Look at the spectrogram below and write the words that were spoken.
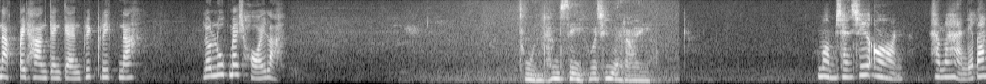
หนักไปทางแกงแกงพริกพริกๆนะ แล้วลูกแม่ช้อยล่ะ ทูลท่านสิว่าชื่ออะไร หม่อมฉันชื่ออ่อน ทำอาหารได้บ้าง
